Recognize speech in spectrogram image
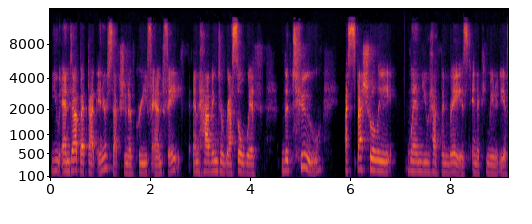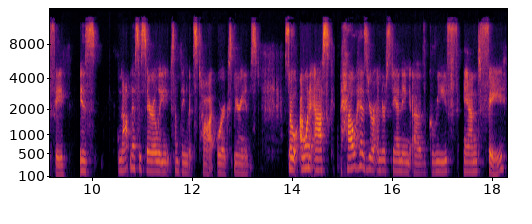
you end up at that intersection of grief and faith and having to wrestle with the two, especially when you have been raised in a community of faith, is not necessarily something that's taught or experienced. So I want to ask how has your understanding of grief and faith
